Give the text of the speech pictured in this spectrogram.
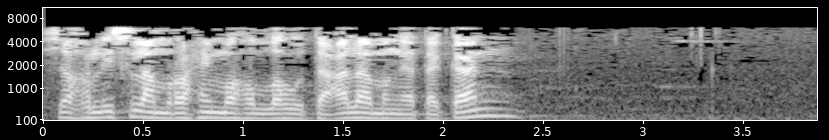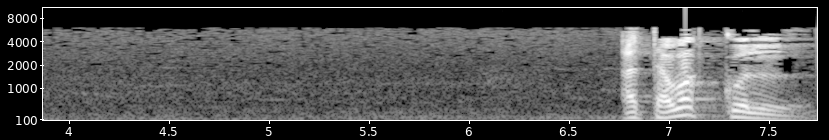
Syekhul Islam rahimahullahu taala mengatakan At-tawakkul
